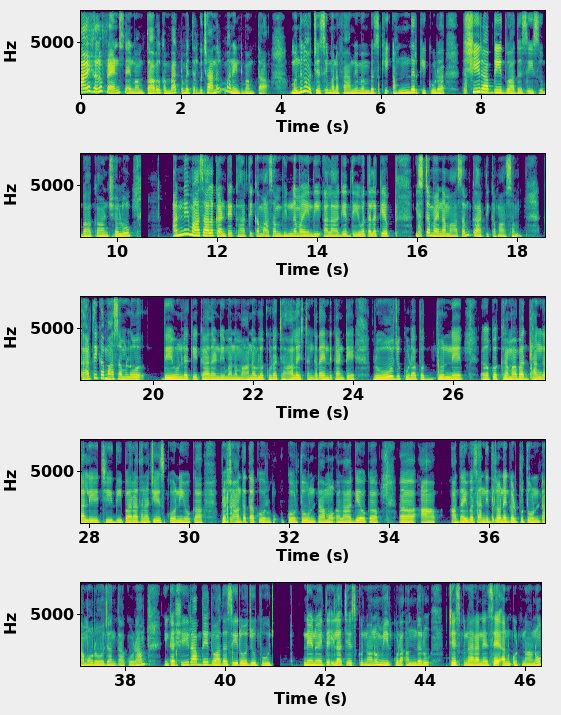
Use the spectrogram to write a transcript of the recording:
Hi hello friends. నేను Mamata. Welcome back to my Telugu channel మన ఇంటి మమత. ముందుగా వచ్చేసి మన ఫ్యామిలీ మెంబర్స్కి అందరికీ కూడా క్షీరాబ్ది ద్వాదశి శుభాకాంక్షలు. అన్ని మాసాల కంటే కార్తీక మాసం భిన్నమైంది. అలాగే దేవతలకే ఇష్టమైన మాసం కార్తీక మాసం. కార్తీక మాసంలో దేవుళ్ళకే కాదండి మన మానవులకు కూడా చాలా ఇష్టం కదా. ఎందుకంటే రోజు కూడా పొద్దున్నే ఒక క్రమబద్ధంగా లేచి దీపారాధన చేసుకొని ఒక ప్రశాంతత కోరు కోరుతూ ఉంటాము. అలాగే ఒక ఆ దైవ సన్నిధిలోనే గడుపుతూ ఉంటాము రోజంతా కూడా. ఇంకా శ్రీరాబ్ది ద్వాదశి రోజు పూజ నేను అయితే ఇలా చేసుకున్నాను. మీరు కూడా అందరూ చేసుకున్నారనేసే అనుకుంటున్నాను.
